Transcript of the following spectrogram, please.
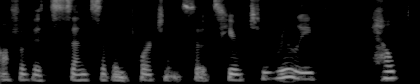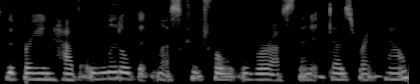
off of its sense of importance. So it's here to really help the brain have a little bit less control over us than it does right now.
